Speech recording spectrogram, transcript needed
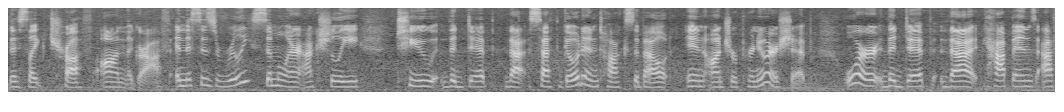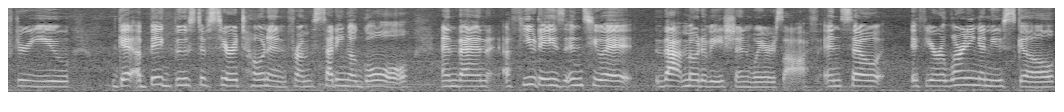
this like trough on the graph. And this is really similar actually to the dip that Seth Godin talks about in entrepreneurship, or the dip that happens after you get a big boost of serotonin from setting a goal, and then a few days into it, that motivation wears off. And so, if you're learning a new skill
